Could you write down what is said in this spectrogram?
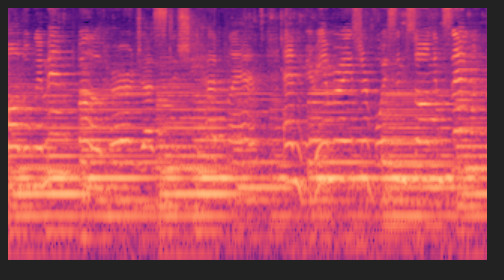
all the women followed her just as she had planned. And Miriam raised her voice in song and sang with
